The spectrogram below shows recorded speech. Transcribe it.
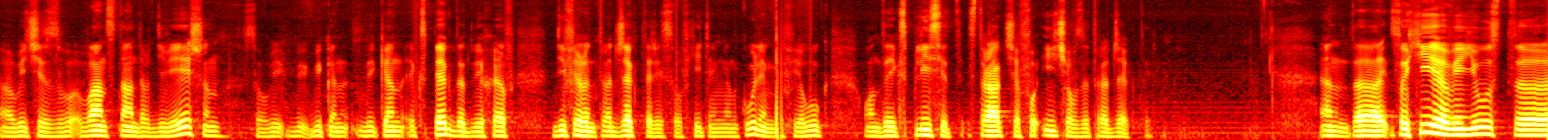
uh, which is one standard deviation. So we, we, we, can, we can expect that we have different trajectories of heating and cooling if you look on the explicit structure for each of the trajectory. And uh, so here we used, uh,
